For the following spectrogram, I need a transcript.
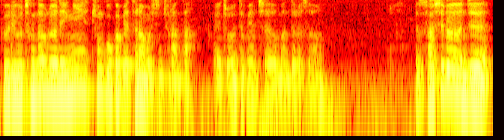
그리고 청담 러닝이 중국과 베트남을 진출한다. 아니, 조인트 벤처 만들어서. 그래서 사실은 이제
